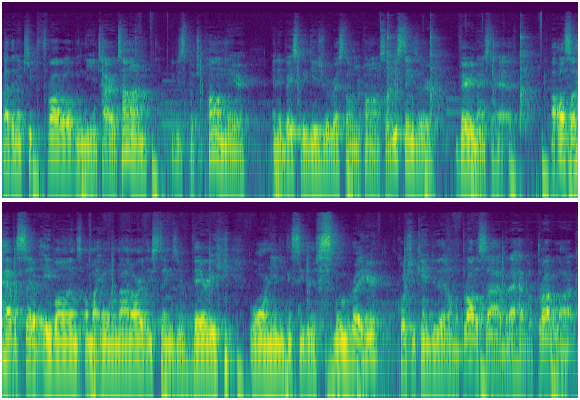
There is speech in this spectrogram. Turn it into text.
Rather than keep the throttle open the entire time, you can just put your palm there and it basically gives you a rest on your palm. So these things are very nice to have. I also have a set of Avons on my M109R. These things are very worn in. You can see they're smooth right here. Of course, you can't do that on the throttle side, but I have a throttle lock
